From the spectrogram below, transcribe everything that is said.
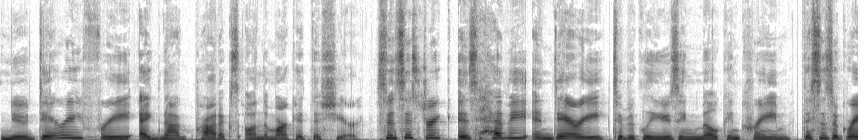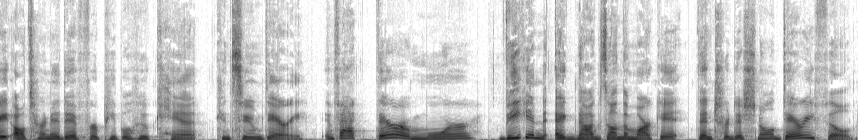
new dairy free eggnog products on the market this year. Since this drink is heavy in dairy, typically using milk and cream, this is a great alternative for people who can't consume dairy. In fact, there are more vegan eggnogs on the market than traditional dairy filled.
